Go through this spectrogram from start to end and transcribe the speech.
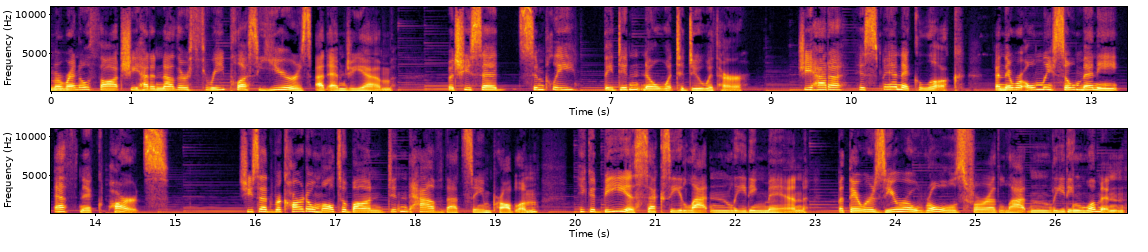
Moreno thought she had another three plus years at MGM, but she said simply they didn't know what to do with her. She had a Hispanic look, and there were only so many ethnic parts. She said Ricardo Montalban didn't have that same problem. He could be a sexy Latin leading man, but there were zero roles for a Latin leading woman.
